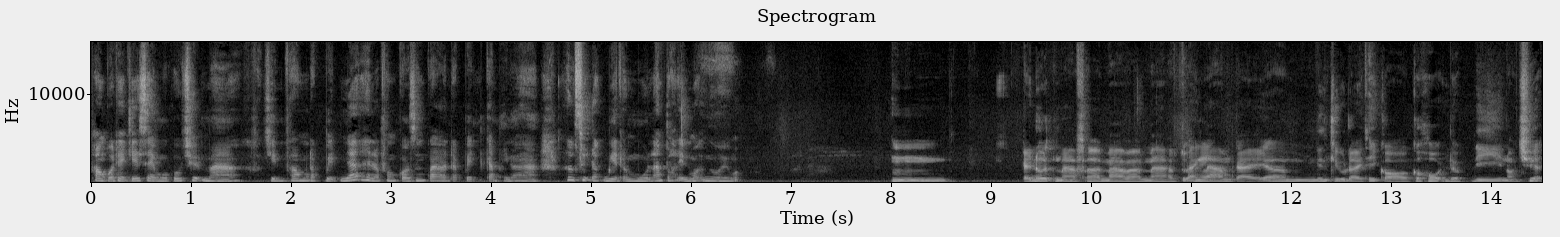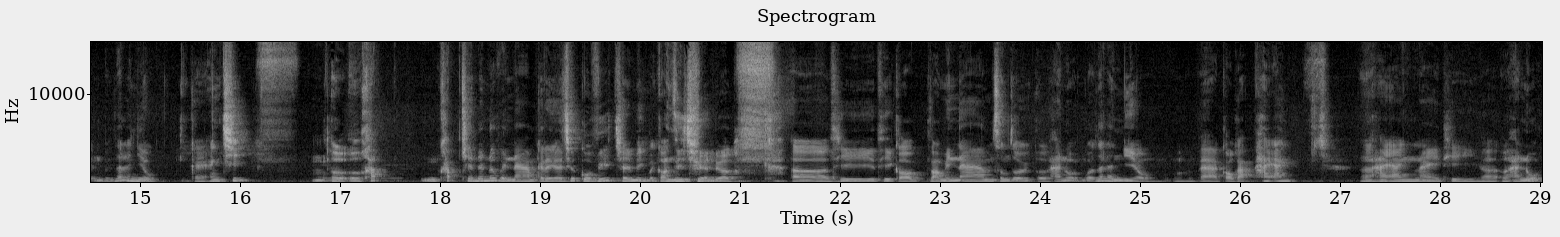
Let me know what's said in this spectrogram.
Phong có thể chia sẻ một câu chuyện mà khiến Phong đặc biệt nhất hay là Phong có xung quanh là đặc biệt cảm thấy là thực sự đặc biệt và muốn lan tỏa đến mọi người không ạ? Ừm, cái đợt mà mà mà, tụi anh làm cái um, nghiên cứu đấy thì có cơ hội được đi nói chuyện với rất là nhiều cái anh chị ừ, ở ở khắp khắp trên đất nước Việt Nam. Cái đấy là trước Covid cho nên mình vẫn còn di chuyển được. Uh, thì thì có vào miền Nam xong rồi ở Hà Nội cũng có rất là nhiều. Và có gặp hai anh. Uh, hai anh này thì uh, ở Hà Nội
